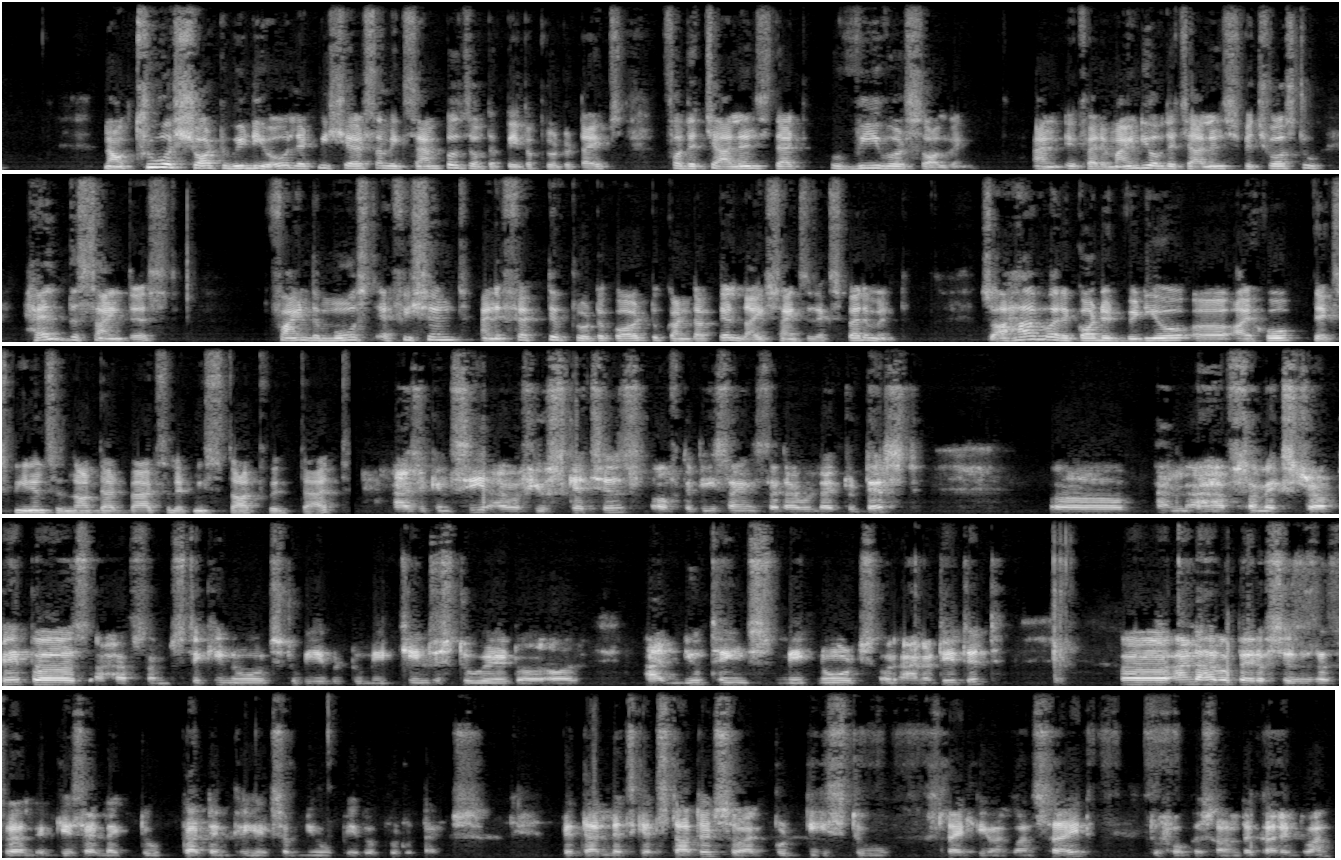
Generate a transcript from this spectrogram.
Now, through a short video, let me share some examples of the paper prototypes for the challenge that we were solving. And if I remind you of the challenge, which was to help the scientist find the most efficient and effective protocol to conduct a life sciences experiment. So I have a recorded video. Uh, I hope the experience is not that bad. So let me start with that. As you can see, I have a few sketches of the designs that I would like to test. Uh, and I have some extra papers, I have some sticky notes to be able to make changes to it or, or add new things, make notes or annotate it. Uh, and I have a pair of scissors as well in case I'd like to cut and create some new paper prototypes. with that, let's get started. So I'll put these two slightly on one side to focus on the current one.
